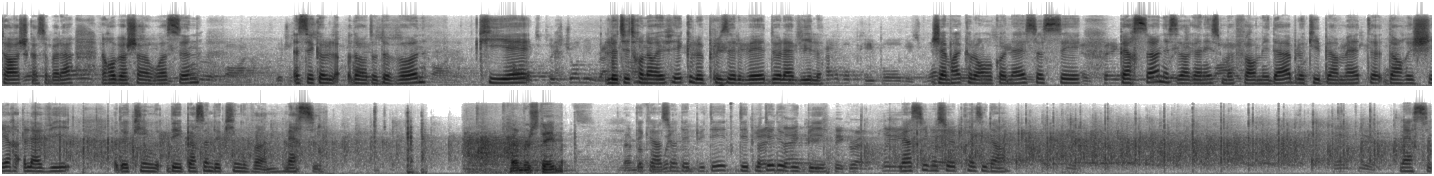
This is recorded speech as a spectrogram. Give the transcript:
Tosh Casabella Robert Shaw Watson, ainsi que l'Ordre de Vaughan, qui est le titre honorifique le plus élevé de la ville. J'aimerais que l'on reconnaisse ces personnes et ces organismes formidables qui permettent d'enrichir la vie de des personnes de King Vaughan. Merci. Déclaration député, député de Whitby. Merci, Monsieur le Président. Merci.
